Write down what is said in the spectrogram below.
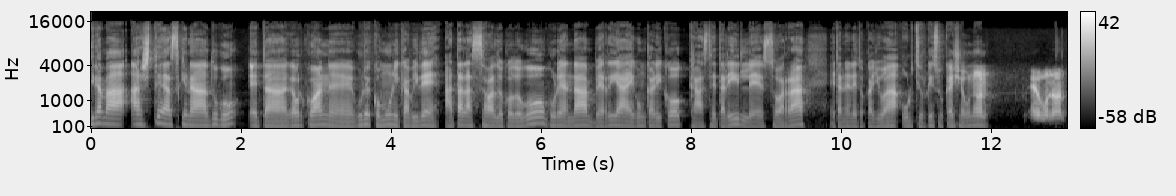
Tira ba, aste azkena dugu eta gaurkoan e, gure komunikabide atala zabalduko dugu, gurean da berria egunkariko kazetari lezoarra eta nire tokaioa urtzi urkizu, kaixo egunon? Egunon.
